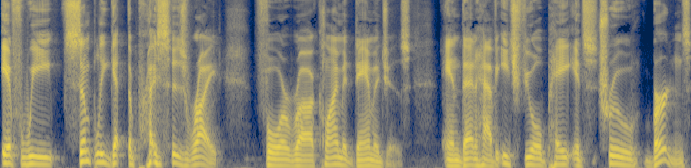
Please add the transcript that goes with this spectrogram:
If we simply get the prices right for uh, climate damages and then have each fuel pay its true burdens,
